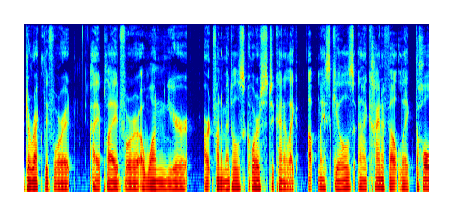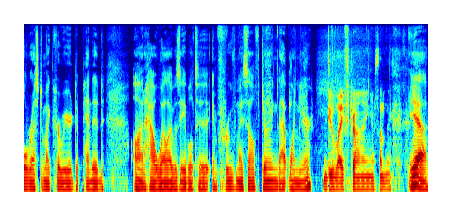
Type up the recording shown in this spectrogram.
directly for it, I applied for a one year art fundamentals course to kind of like up my skills and I kind of felt like the whole rest of my career depended on how well I was able to improve myself during that one year. Do life drawing or something. Yeah.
